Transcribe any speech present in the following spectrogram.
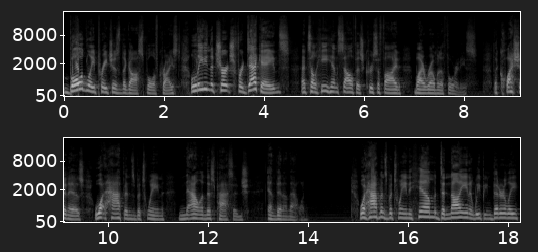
boldly preaches the gospel of Christ, leading the church for decades until he himself is crucified by Roman authorities. The question is, what happens between now in this passage and then in that one? What happens between him denying and weeping bitterly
